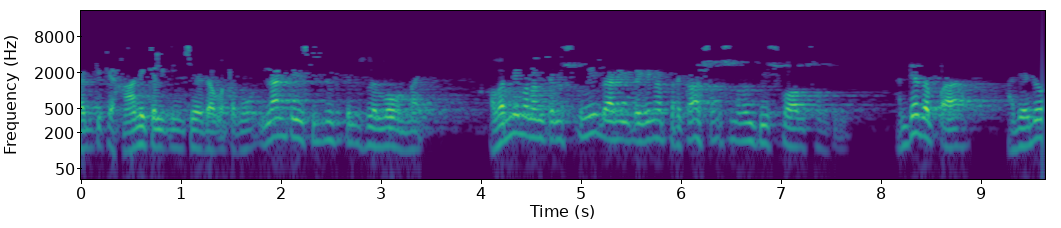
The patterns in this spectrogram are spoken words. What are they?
కంటికి హాని కలిగించేదవటము ఇలాంటి సిగ్నిఫికెన్స్లు ఏవో ఉన్నాయి. అవన్నీ మనం తెలుసుకుని దానికి తగిన ప్రికాషన్స్ మనం తీసుకోవాల్సి ఉంటుంది. అంతే తప్ప అదేదో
